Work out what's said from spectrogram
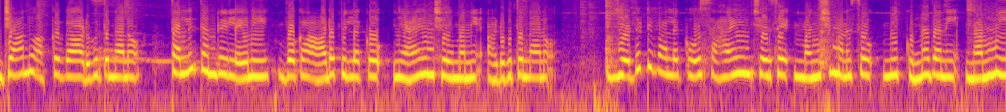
జాను అక్కగా అడుగుతున్నాను. తల్లి తండ్రి లేని ఒక ఆడపిల్లకు న్యాయం చేయమని అడుగుతున్నాను. ఎదుటి వాళ్ళకు సహాయం చేసే మంచి మనసు మీకున్నదని నమ్మి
